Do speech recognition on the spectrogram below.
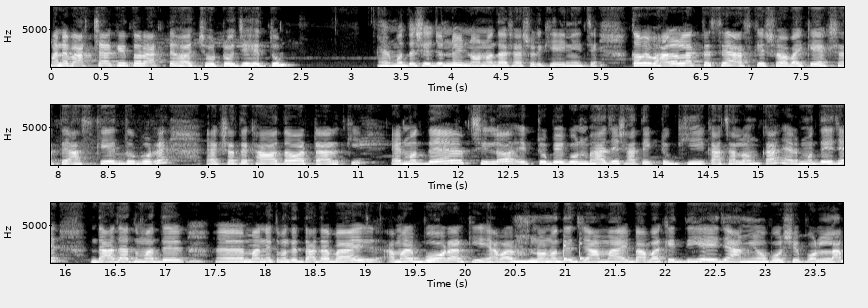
মানে বাচ্চাকে তো রাখতে হয়, ছোট যেহেতু। এর মধ্যে সেই জন্যই ননদ আর শাশুড়ি খেয়ে নিয়েছে। তবে ভালো লাগতেছে আজকে সবাইকে একসাথে, আজকে দুপুরে একসাথে খাওয়া দাওয়াটা আর কি। এর মধ্যে ছিল একটু বেগুন ভাজি, সাথে একটু ঘি, কাঁচা লঙ্কা। এর মধ্যে এই যে দাদা তোমাদের মানে তোমাদের দাদা ভাই আমার বর আর কি, আমার ননদের জামাই বাবাকে দিয়ে এই যে আমিও বসে পড়লাম।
